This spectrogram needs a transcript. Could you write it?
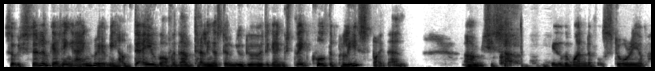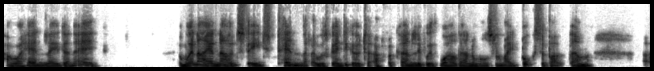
So instead of getting angry at me, how dare you go off without telling us, don't you do it again? They'd called the police by then. Um, she sat to hear the wonderful story of how a hen laid an egg. And when I announced age 10 that I was going to go to Africa and live with wild animals and write books about them, uh,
